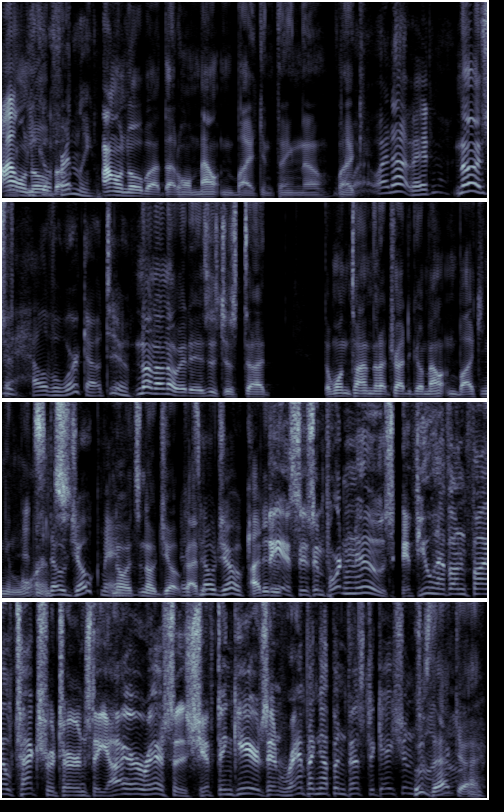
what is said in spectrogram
I don't know about. eco-friendly. I don't know about that whole mountain biking thing though. Like, Why, why not, man? no, it's It's a just hell of a workout too. No, no, no. It is. It's just uh, the one time that I tried to go mountain biking in Lawrence. It's no joke, man. No, it's no joke. It's I, no joke. I didn't. This is important news. If you have unfiled tax returns, the IRS is shifting gears and ramping up investigations. Who's that guy?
